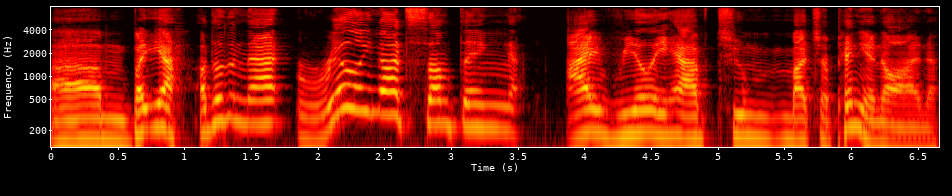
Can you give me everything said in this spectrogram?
Um, but yeah, other than that, really not something I really have too much opinion on.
